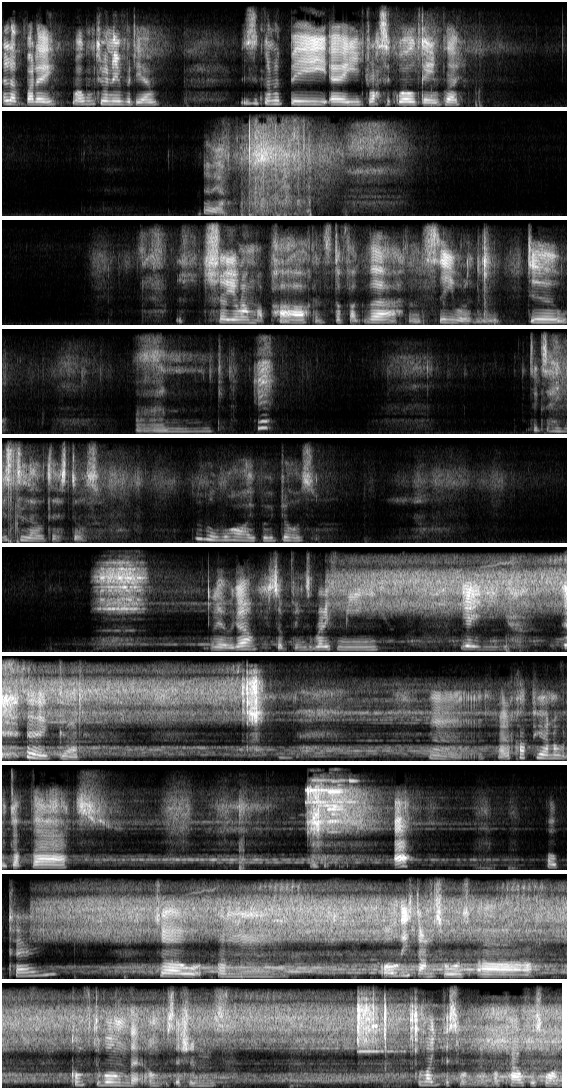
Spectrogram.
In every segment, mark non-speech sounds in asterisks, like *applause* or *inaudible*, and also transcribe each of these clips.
Hello everybody, welcome to a new video. This is gonna be a Jurassic World gameplay. There we are. Just show you around my park and stuff like that and see what I can do. And eh. Takes ages to load this does. Don't know why, but it does. There we go. Something's ready for me. Yay! *laughs* oh god. Hmm. Had a copy. I already got that. *laughs* Ah. Okay. So, um, all these dinosaurs are comfortable in their own positions. I like this one though, one.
